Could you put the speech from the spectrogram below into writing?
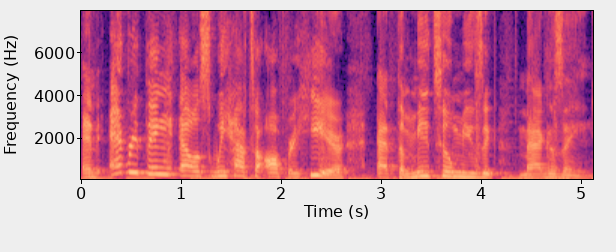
and everything else we have to offer here at the Me Too Music Magazine.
